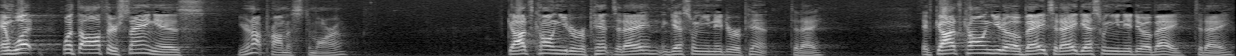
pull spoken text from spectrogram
And what, what the author's saying is, you're not promised tomorrow. If God's calling you to repent today, and guess when you need to repent today? If God's calling you to obey today, guess when you need to obey today?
